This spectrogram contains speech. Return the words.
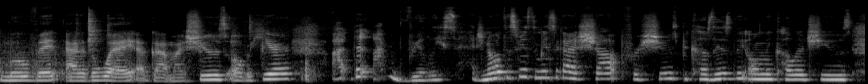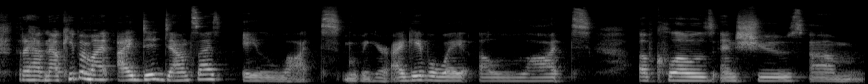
move it out of the way. I've got my shoes over here. I, I'm really sad. You know what this means? It means I gotta shop for shoes because these are the only colored shoes that I have. Now keep in mind I did downsize a lot moving here I gave away a lot of clothes and shoes um,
